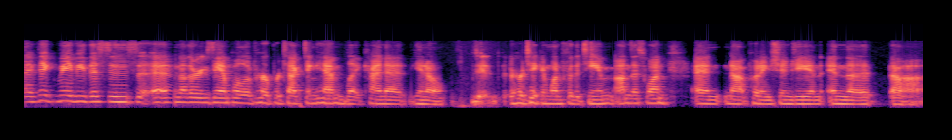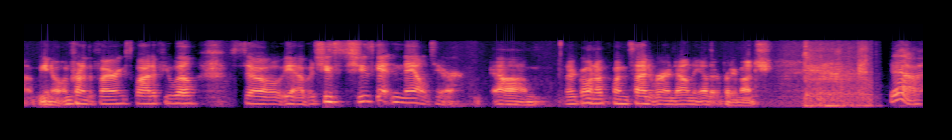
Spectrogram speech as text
I think maybe this is another example of her protecting him, like kind of, you know, her taking one for the team on this one and not putting Shinji in in the, uh, you know, in front of the firing squad, if you will. So yeah, but she's she's getting nailed here, um, they're going up one side of her and down the other, pretty much. Yeah,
